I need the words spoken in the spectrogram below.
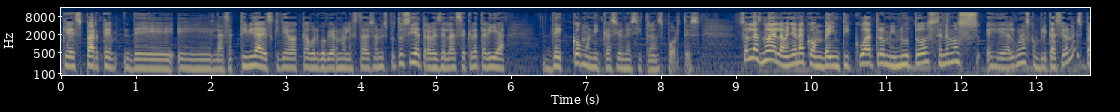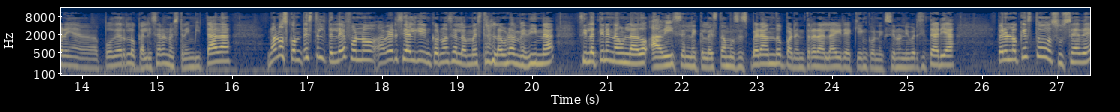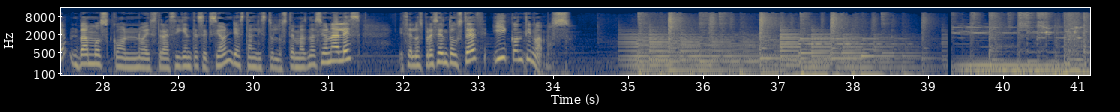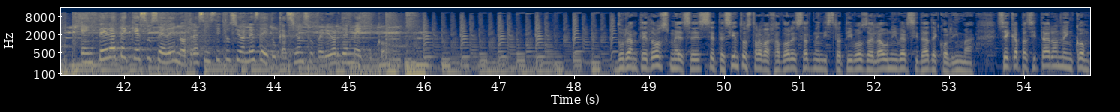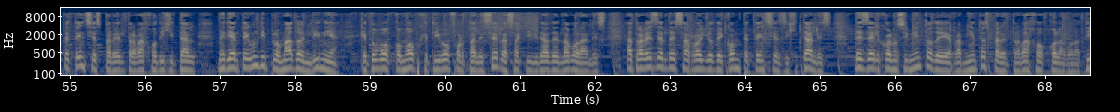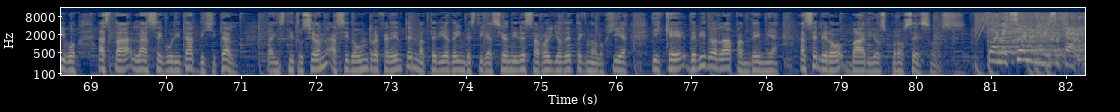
que es parte de las actividades que lleva a cabo el gobierno del Estado de San Luis Potosí a través de la Secretaría de Comunicaciones y Transportes. Son las 9 de la mañana con 24 minutos. Tenemos algunas complicaciones para poder localizar a nuestra invitada no nos conteste el teléfono. A ver si alguien conoce a la maestra Laura Medina. Si la tienen a un lado, avísenle que la estamos esperando para entrar al aire aquí en Conexión Universitaria. Pero en lo que esto sucede, vamos con nuestra siguiente sección. Ya están listos los temas nacionales. Se los presento a usted y continuamos. Entérate qué sucede en otras instituciones de educación superior de México. Durante dos meses, 700 trabajadores administrativos de la Universidad de Colima se capacitaron en competencias para el trabajo digital mediante un diplomado en línea que tuvo como objetivo fortalecer las actividades laborales a través del desarrollo de competencias digitales, desde el conocimiento de herramientas para el trabajo colaborativo hasta la seguridad digital. La institución ha sido un referente en materia de investigación y desarrollo de tecnología y que, debido a la pandemia, aceleró varios procesos. Conexión Universitaria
